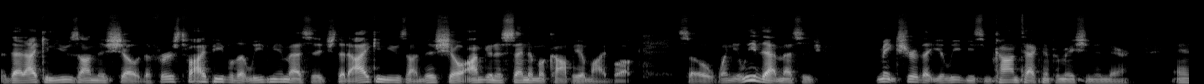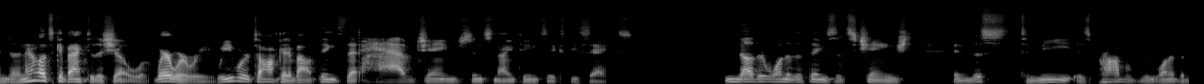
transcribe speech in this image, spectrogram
that I can use on this show. The first five people that leave me a message that I can use on this show, I'm going to send them a copy of my book. So when you leave that message, make sure that you leave me some contact information in there. And uh, now let's get back to the show. Where were we? We were talking about things that have changed since 1966. Another one of the things that's changed, and this to me is probably one of the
